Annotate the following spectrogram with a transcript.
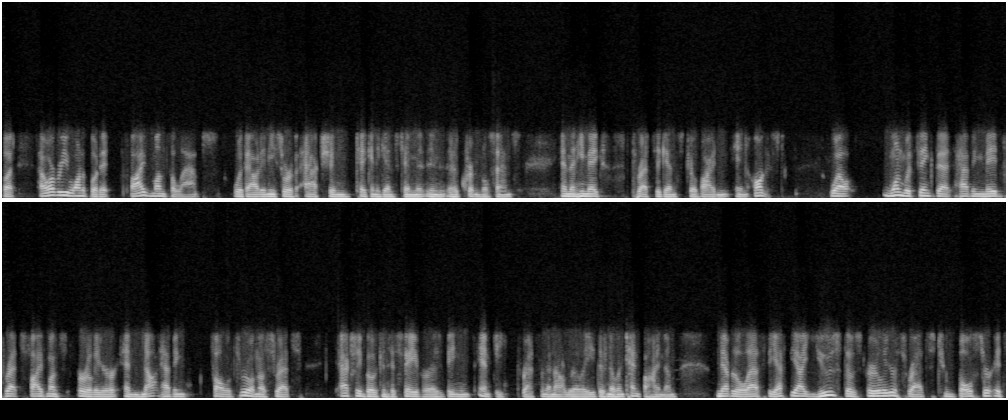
But however you want to put it, five months elapse without any sort of action taken against him in, a criminal sense. And then he makes threats against Joe Biden in August. Well, one would think that having made threats five months earlier and not having followed through on those threats actually bodes in his favor as being empty threats and they're not really, there's no intent behind them. Nevertheless, the FBI used those earlier threats to bolster its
